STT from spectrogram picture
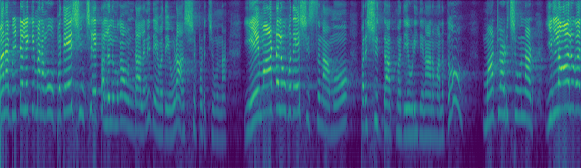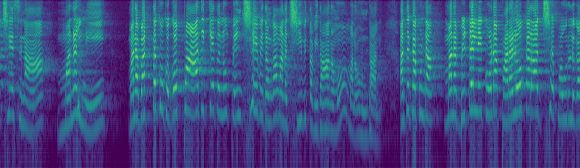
మన బిడ్డలకి మనము ఉపదేశించే తల్లులుగా ఉండాలని దేవదేవుడు ఆశపడుచు ఉన్నాడు. ఏ మాటలు ఉపదేశిస్తున్నామో పరిశుద్ధాత్మ దేవుడి దినాన మనతో మాట్లాడుచు ఉన్నాడు. ఇల్లాలుగా చేసిన మనల్ని మన భర్తకు ఒక గొప్ప ఆధిక్యతను పెంచే విధంగా మన జీవిత విధానము మనం ఉండాలి. అంతేకాకుండా మన బిడ్డల్ని కూడా పరలోక రాజ్య పౌరులుగా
